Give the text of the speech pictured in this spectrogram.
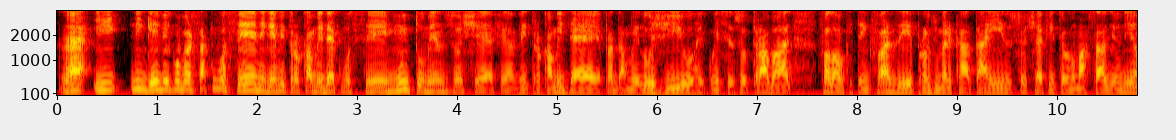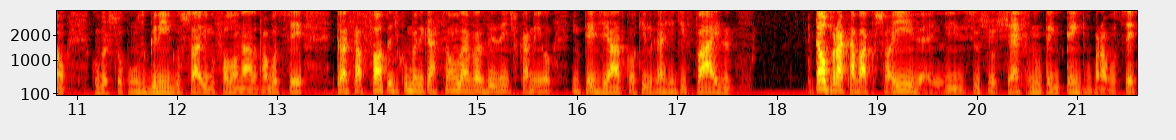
né? E ninguém vem conversar com você, ninguém vem trocar uma ideia com você, muito menos o seu chefe. Né? Vem trocar uma ideia para dar um elogio, reconhecer o seu trabalho, falar o que tem que fazer, para onde o mercado está indo. O seu chefe entrou numa sala de reunião, conversou com os gringos, saiu, não falou nada para você. Então essa falta de comunicação leva às vezes a gente ficar meio entediado com aquilo que a gente faz, né? Então, para acabar com isso aí, velho, e se o seu chefe não tem tempo para você,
